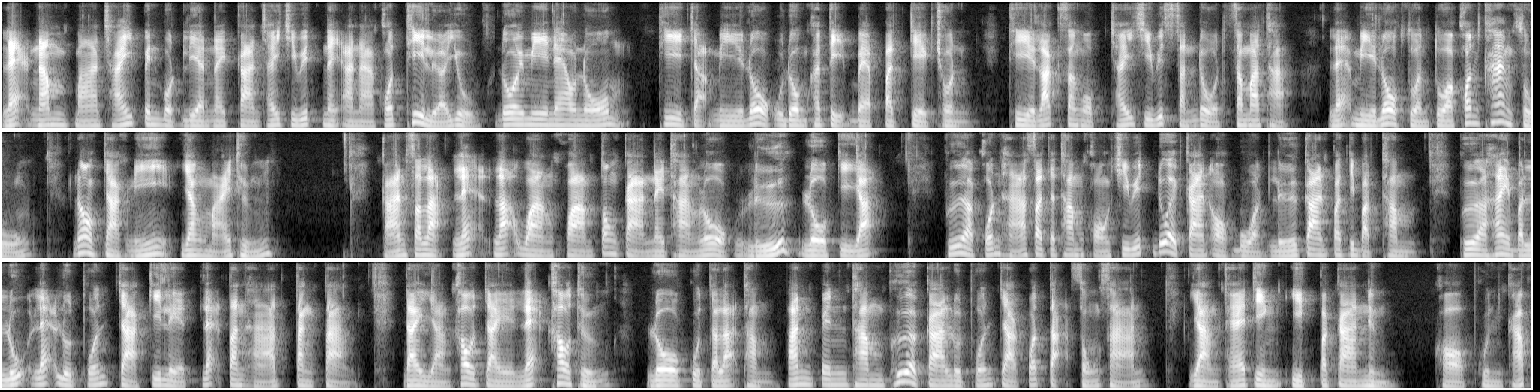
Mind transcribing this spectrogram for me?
และนำมาใช้เป็นบทเรียนในการใช้ชีวิตในอนาคตที่เหลืออยู่ โดยมีแนวโน้มที่จะมีโลกอุดมคติแบบปัจเจกชน ที่รักสงบใช้ชีวิตสันโดษสมถะ และมีโลกส่วนตัวค่อนข้างสูง นอกจากนี้ยังหมายถึง การสละและละวางความต้องการในทางโลกหรือโลกียะ เพื่อค้นหาสัจธรรมของชีวิตด้วยการออกบวชหรือการปฏิบัติธรรม เพื่อให้บรรลุและหลุดพ้นจากกิเลสและตัณหาต่างๆ ได้อย่างเข้าใจและเข้าถึงโลกุตละธรรม อันเป็นธรรมเพื่อการหลุดพ้นจากวัฏสงสาร อย่างแท้จริงอีกประการหนึ่ง ขอบคุณครับ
